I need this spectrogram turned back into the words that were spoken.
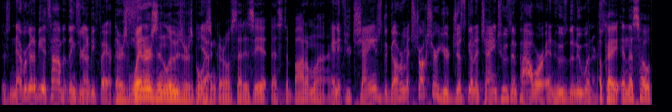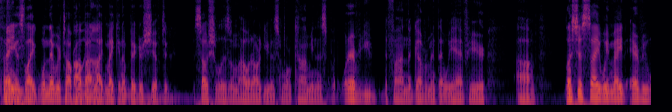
There's never going to be a time that things are going to be fair. There's winners and losers, boys Yeah. and girls. That is it. That's the bottom line. and if you change the government structure, you're just going to change who's in power and who's the new winners. Okay, and this whole thing is like when they were talking Probably about not. like making a bigger shift to socialism, I would argue it's more communist, but whatever you define the government that we have here, uh, let's just say we made every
